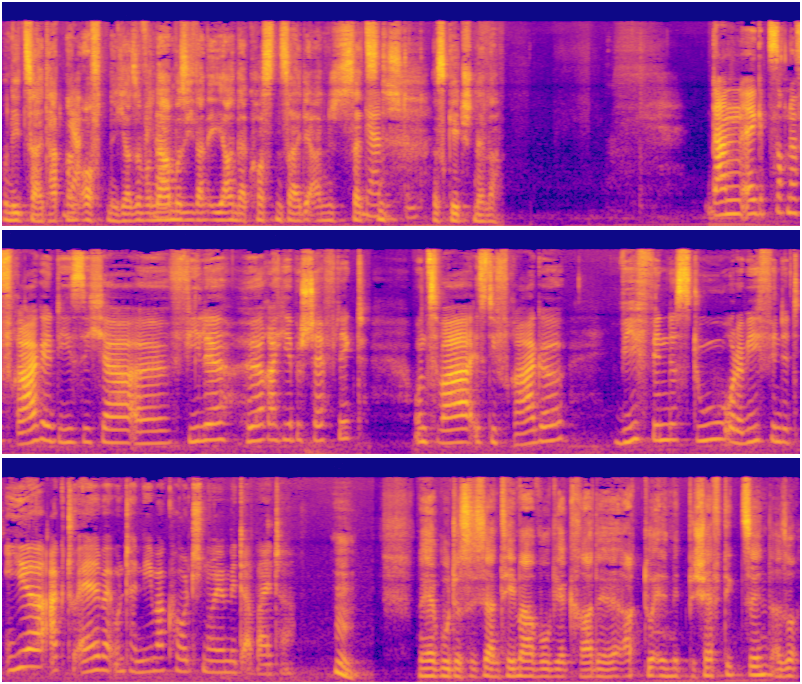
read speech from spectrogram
Und die Zeit hat man ja, oft nicht. Also von daher muss ich dann eher an der Kostenseite ansetzen. Ja, das stimmt. Das geht schneller. Dann äh, gibt es noch eine Frage, die sicher äh, viele Hörer hier beschäftigt. Und zwar ist die Frage, wie findest du oder wie findet ihr aktuell bei Unternehmercoach neue Mitarbeiter? Hm. Naja gut, das ist ja ein Thema, wo wir gerade aktuell mit beschäftigt sind. Also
